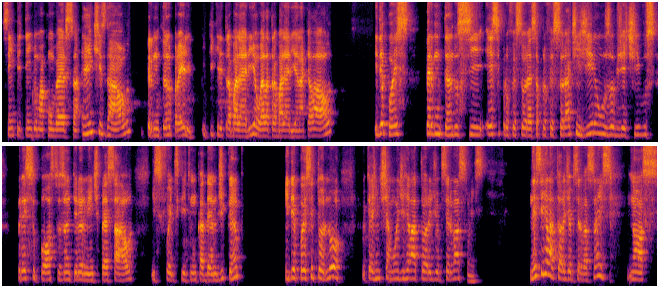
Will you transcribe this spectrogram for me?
Sempre tendo uma conversa antes da aula, perguntando para ele o que, que ele trabalharia ou ela trabalharia naquela aula, e depois perguntando se esse professor, essa professora atingiram os objetivos pressupostos anteriormente para essa aula. Isso foi descrito num caderno de campo e depois se tornou o que a gente chamou de relatório de observações. Nesse relatório de observações, nós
